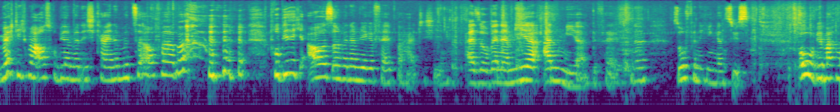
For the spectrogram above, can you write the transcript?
möchte ich mal ausprobieren, wenn ich keine Mütze aufhabe. Probiere ich aus und wenn er mir gefällt, behalte ich ihn. Also wenn er mir an mir gefällt. Ne? So finde ich ihn ganz süß. Oh, wir machen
